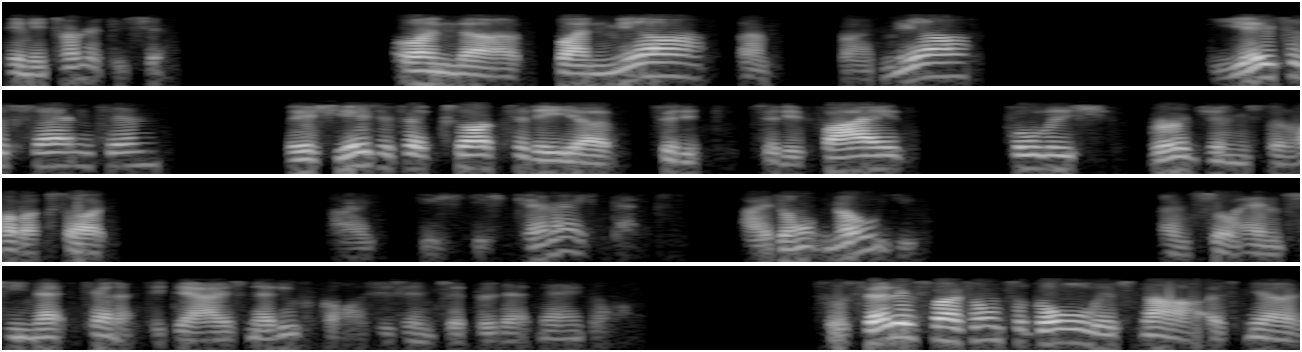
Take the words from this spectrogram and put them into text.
in eternity sind. Und äh, bei mir, äh, bei Jesus sent him, this Jesus had gesagt to the, uh, to the, to the five foolish virgins that had gesagt, I, ich, ich kenne nicht. I don't know you. And så han sina känner till deras nedutgång, till sin separat nedgång. Så satisfactions goal is now as near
